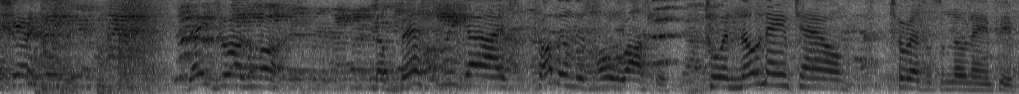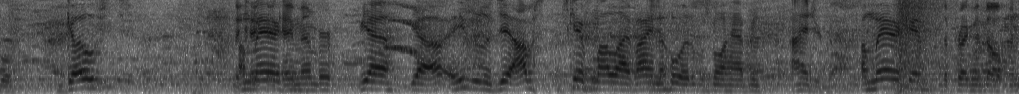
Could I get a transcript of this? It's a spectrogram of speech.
I can't believe it. They drug us, the best three guys, probably on this whole roster, to a no-name town to wrestle some no-name people. Ghost, The KKK American. member. yeah, yeah, he was legit. I was scared for my life. I didn't know what was going to happen. I had your back. American, The pregnant dolphin.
